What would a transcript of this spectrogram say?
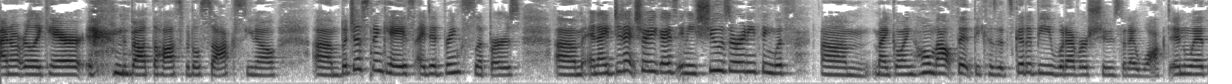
I don't really care about the hospital socks, you know, um, but just in case, I did bring slippers, um, and I didn't show you guys any shoes or anything with um, my going home outfit because it's going to be whatever shoes that I walked in with,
